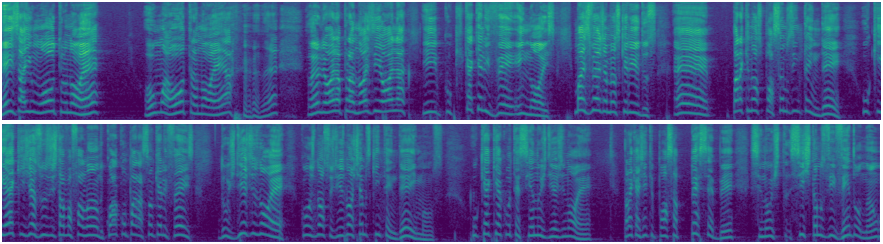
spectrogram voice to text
Eis aí um outro Noé, ou uma outra Noé, né? Ele olha para nós e olha, e o que é que ele vê em nós? Mas veja, meus queridos, é, para que nós possamos entender o que é que Jesus estava falando, qual a comparação que ele fez dos dias de Noé com os nossos dias, nós temos que entender, irmãos, o que é que acontecia nos dias de Noé, para que a gente possa perceber se, não, se estamos vivendo ou não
